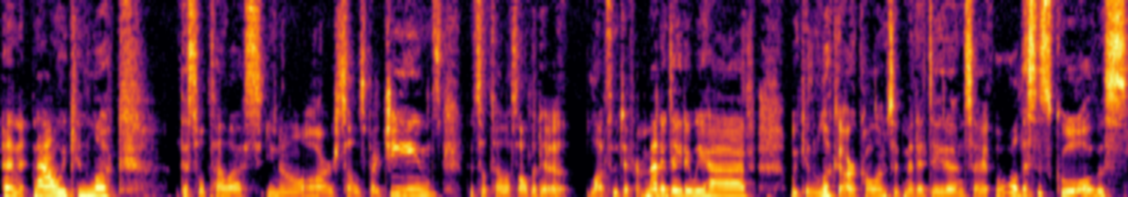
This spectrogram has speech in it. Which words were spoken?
And now we can look, this will tell us, you know, our cells by genes. This will tell us all the lots of different metadata we have. We can look at our columns of metadata and say, oh, this is cool. This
